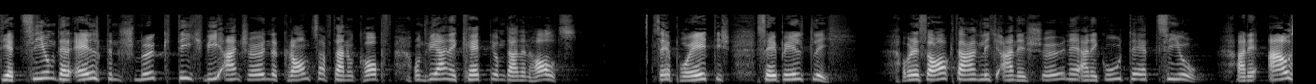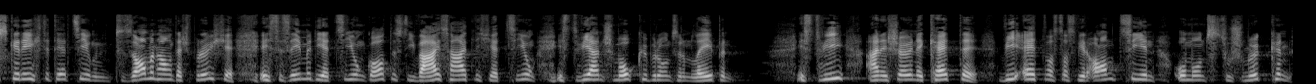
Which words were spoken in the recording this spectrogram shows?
die Erziehung der Eltern schmückt dich wie ein schöner Kranz auf deinem Kopf und wie eine Kette um deinen Hals. Sehr poetisch, sehr bildlich. Aber er sagt eigentlich eine schöne, eine gute Erziehung. Eine ausgerichtete Erziehung. Im Zusammenhang der Sprüche ist es immer die Erziehung Gottes, die weisheitliche Erziehung, ist wie ein Schmuck über unserem Leben ist wie eine schöne Kette, wie etwas, das wir anziehen, um uns zu schmücken,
